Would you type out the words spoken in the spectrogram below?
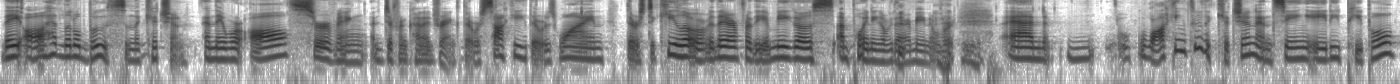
They all had little booths in the kitchen, and they were all serving a different kind of drink. There was sake, there was wine, there was tequila over there for the Amigos. I'm pointing over there, I mean over. and walking through the kitchen and seeing 80 people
